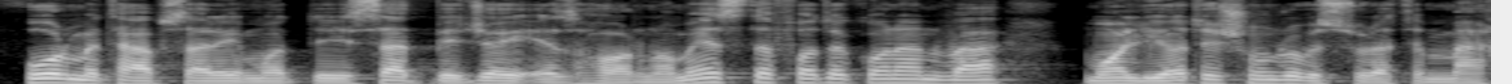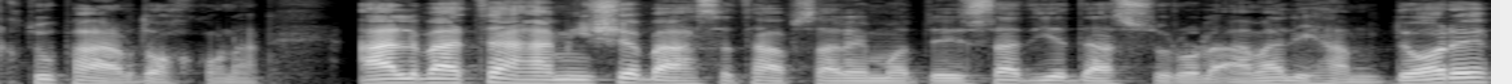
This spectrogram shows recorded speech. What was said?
فرم تبصره ماده 100 به جای اظهارنامه استفاده کنن و مالیاتشون رو به صورت مکتوب پرداخت کنن. البته همیشه بحث تبصره ماده 100 یه دستورالعملی هم داره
